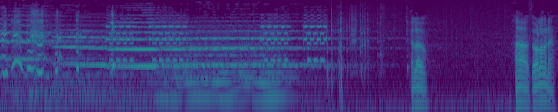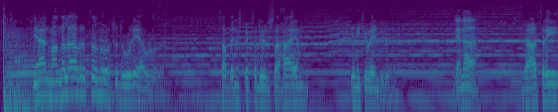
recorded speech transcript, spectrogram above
ഹലോ ആ സോളമനാ ഞാൻ മംഗലാപുരത്ത് നിന്ന് കുറച്ച് ദൂരെയാവുള്ളത് സബ് ഇൻസ്പെക്ടറുടെ ഒരു സഹായം എനിക്ക് വേണ്ടി വരും. എന്നാ? രാത്രി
